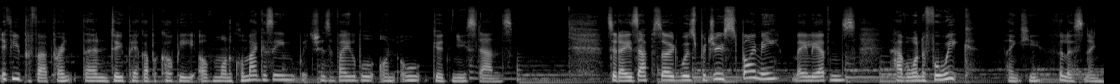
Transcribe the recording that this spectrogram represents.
If you prefer print, then do pick up a copy of Monocle magazine, which is available on all good newsstands. Today's episode was produced by me, Maylie Evans. Have a wonderful week. Thank you for listening.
